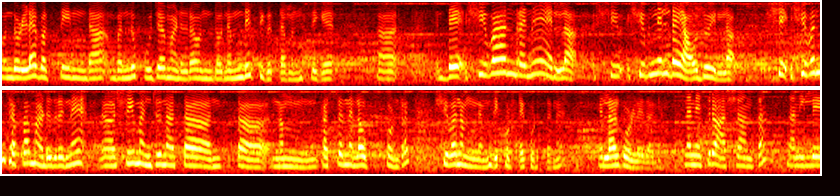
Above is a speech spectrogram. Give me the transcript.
ಒಂದೊಳ್ಳೆ ಭಕ್ತಿಯಿಂದ ಬಂದು ಪೂಜೆ ಮಾಡಿದ್ರೆ ಒಂದು ನೆಮ್ಮದಿ ಸಿಗುತ್ತೆ ಮನಸ್ಸಿಗೆ. ದೇ, ಶಿವ ಅಂದ್ರೇ ಎಲ್ಲ. ಶಿವ್, ಶಿವನಿಲ್ದೆ ಯಾವುದೂ ಇಲ್ಲ. ಶಿ ಶಿವನ ಜಪ ಮಾಡಿದ್ರೇ ಶ್ರೀ ಮಂಜುನಾಥ ಅಂತ ನಮ್ಮ ಕಷ್ಟನೆಲ್ಲ ಒಪ್ಪಿಸ್ಕೊಂಡ್ರೆ ಶಿವ ನಮ್ಗೆ ನೆಮ್ಮದಿ ಕೊಟ್ಟೆ ಕೊಡ್ತಾನೆ. ಎಲ್ಲರಿಗೂ ಒಳ್ಳೆಯದಾಗಲಿ ನನ್ನ ಹೆಸರು ಆಶಾ ಅಂತ. ನಾನು ಇಲ್ಲಿ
